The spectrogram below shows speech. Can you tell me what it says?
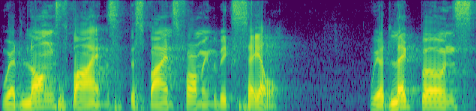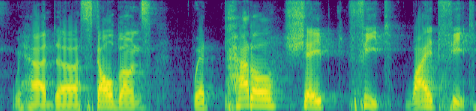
We had long spines, the spines forming the big sail. We had leg bones, we had uh, skull bones, we had paddle shaped feet, wide feet.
